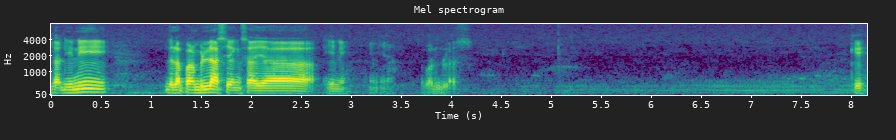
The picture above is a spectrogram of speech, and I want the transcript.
Dan ini 18 yang saya ini, ini ya, 18 Oke.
